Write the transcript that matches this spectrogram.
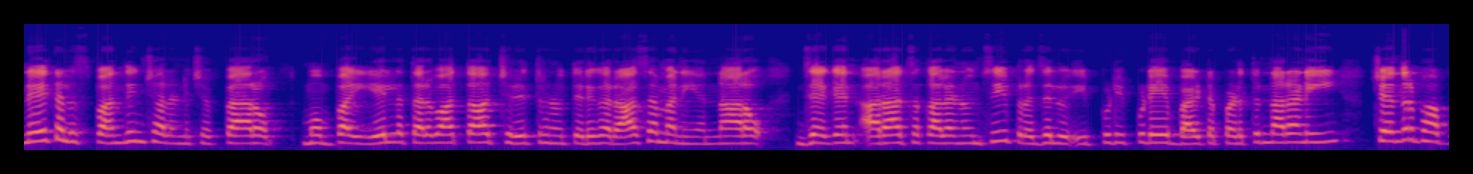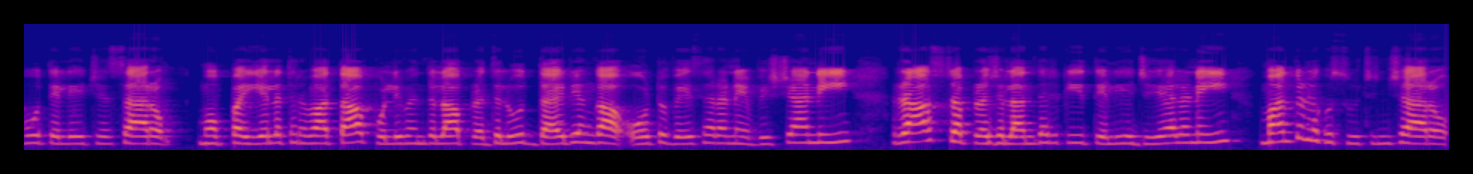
నేతలు స్పందించాలని చెప్పారు. ముప్పై ఏళ్ళ తర్వాత చరిత్రను తిరగ రాశామని అన్నారు. జగన్ అరాచకాల నుంచి ప్రజలు ఇప్పుడిప్పుడే బయటపడుతున్నారని చంద్రబాబు తెలియజేశారు. ముప్పై ఏళ్ళ తర్వాత పులివెందుల ప్రజలు ధైర్యంగా ఓటు వేశారనే విషయాన్ని రాష్ట్ర ప్రజలందరికీ తెలియజేయాలని మంత్రులకు సూచించారు.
